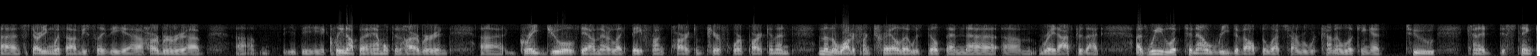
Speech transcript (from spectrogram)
Uh, starting with obviously the uh, harbor, uh, um, the, the cleanup of Hamilton Harbor, and uh, great jewels down there like Bayfront Park and Pier Four Park, and then and then the waterfront trail that was built then uh, um, right after that. As we look to now redevelop the West Harbor, we're kind of looking at two kind of distinct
